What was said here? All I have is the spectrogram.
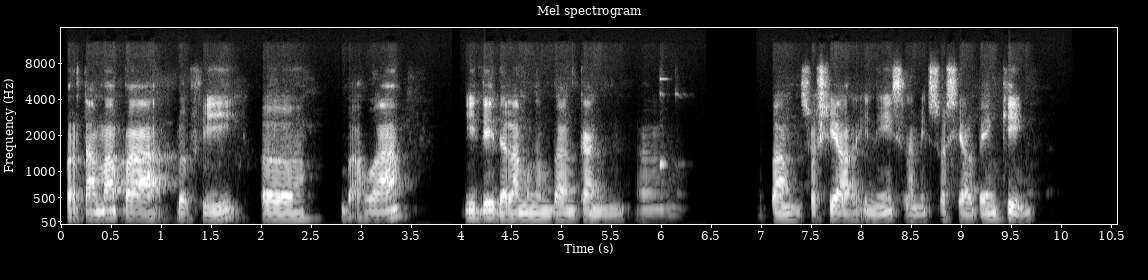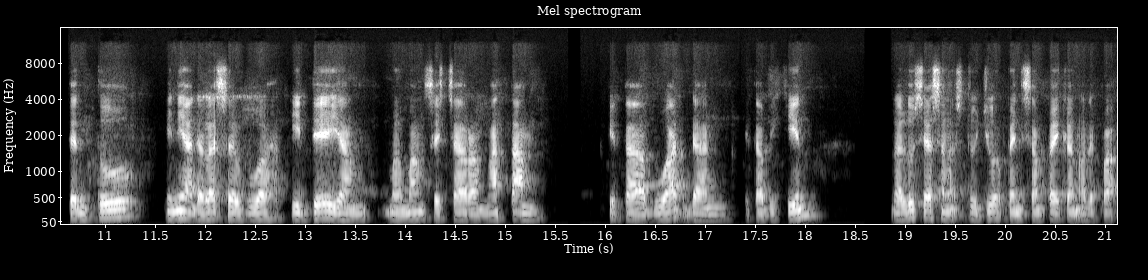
Pertama Pak Lutfi, uh, bahwa ide dalam mengembangkan uh, bank sosial ini, Islamic Social Banking, tentu ini adalah sebuah ide yang memang secara matang kita buat dan kita bikin. Lalu saya sangat setuju apa yang disampaikan oleh Pak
